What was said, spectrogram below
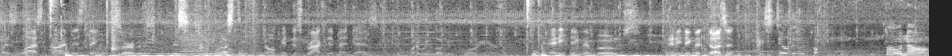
When's the last time this thing was serviced? This is rusty. Don't get distracted, Mendez. What are we looking for here? Anything that moves. Anything that doesn't. We still didn't find... Oh no.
